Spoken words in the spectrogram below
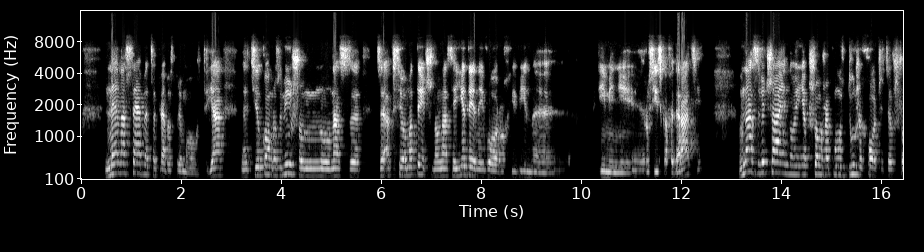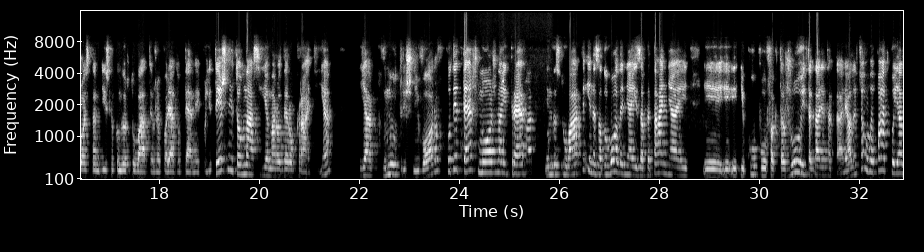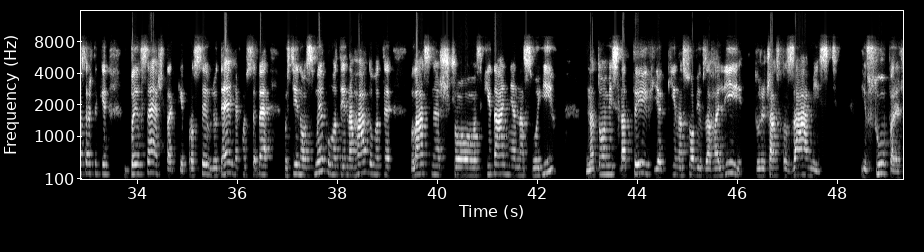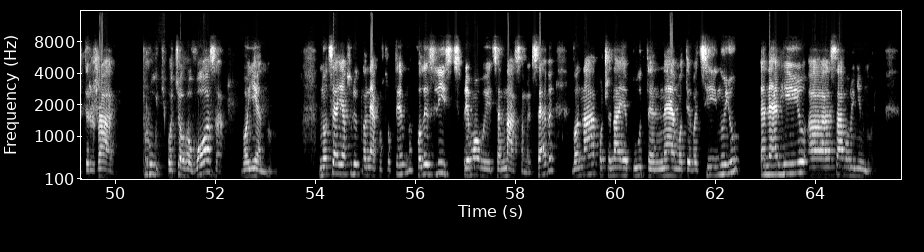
Не на себе це треба спрямовувати. Я е, цілком розумію, що ну, у нас це аксіоматично. У нас є єдиний ворог, і він е, імені Російська Федерація. В нас, звичайно, якщо вже комусь дуже хочеться щось там дійсно конвертувати вже порядок денний політичний, то в нас є мародерократія, як внутрішній ворог, куди теж можна і треба інвестувати і незадоволення, і запитання, і, і, і, і купу фактажу, і так далі. так далі. Але в цьому випадку я все ж таки би все ж таки просив людей якось себе постійно осмикувати і нагадувати, власне, що скидання на своїх, натомість на тих, які на собі взагалі дуже часто замість і всупереч державі пруть оцього воза воєнного. Ну це є абсолютно неконструктивно. Коли злість спрямовується на самих себе, вона починає бути не мотиваційною енергією, а саморуйнівною.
